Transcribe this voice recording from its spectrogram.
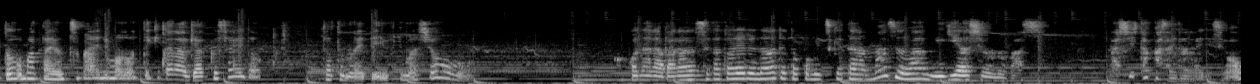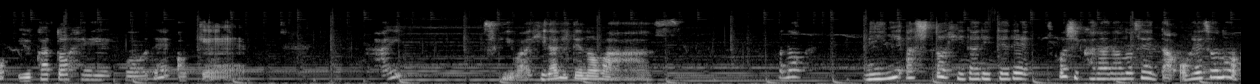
ゆっくりとまた四つ前に戻ってきたら逆サイド整えていきましょう。ここならバランスが取れるなってとこ見つけたら、まずは右足を伸ばす。足高さいらないですよ。床と平行で OK。はい。次は左手伸ばす。この右足と左手で少し体のセンター、おへその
